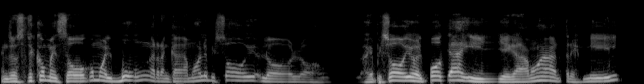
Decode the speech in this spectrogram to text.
Entonces comenzó como el boom, arrancamos el episodio, lo- lo- los episodios, el podcast y llegamos a 3000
